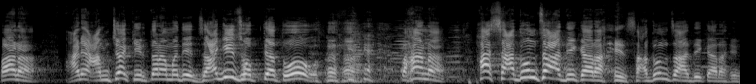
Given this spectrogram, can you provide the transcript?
पहा ना. आणि आमच्या कीर्तनामध्ये जागी झोपत्यात हो पहा ना. हा साधूंचा अधिकार आहे. साधूंचा अधिकार आहे.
